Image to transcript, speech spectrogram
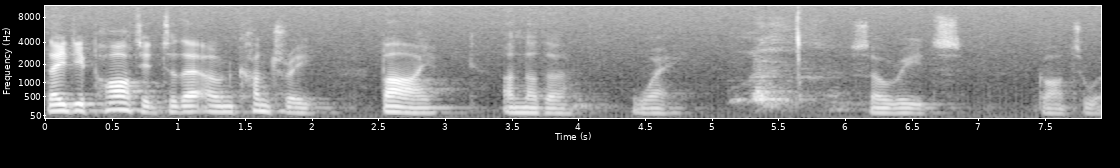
they departed to their own country by another way. So reads God's word.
